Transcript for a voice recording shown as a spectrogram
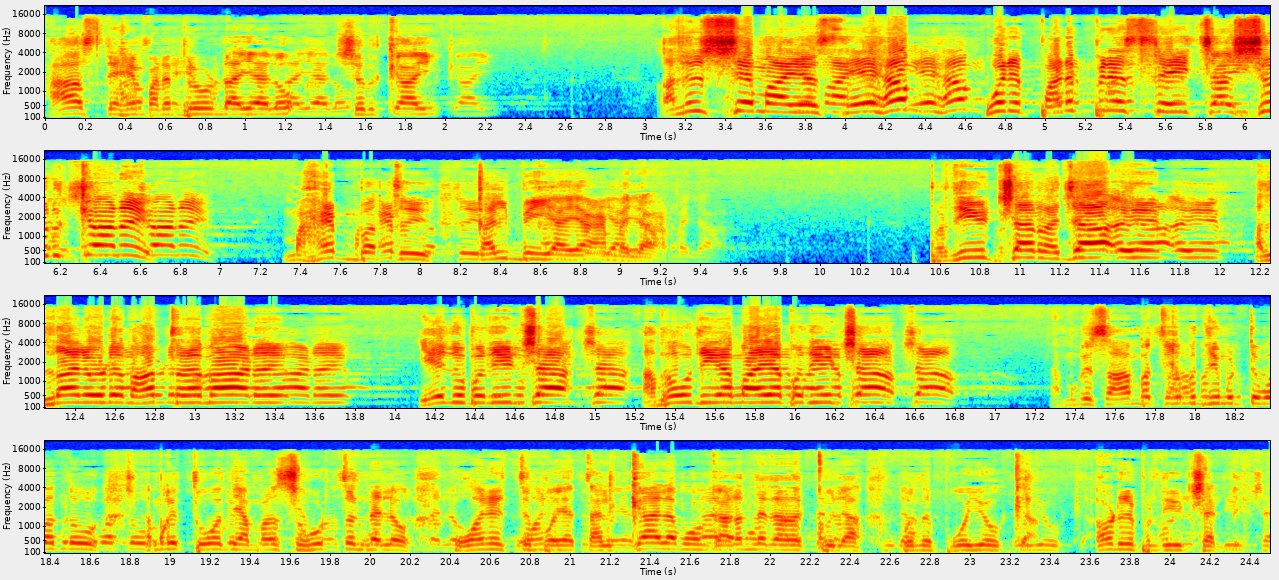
ആ സ്നേഹം പടപ്പിലുണ്ടായാലോ? ശിർക്കായി. അദൃശ്യമായ സ്നേഹം ഒരു പടപ്പിനെ സ്നേഹിച്ച ശുർക്കാണ് മഹബത്ത് കൽബിയായ അമലാണ് പ്രതീക്ഷ റജ അള്ളാനോട് മാത്രമാണ് ഏതു പ്രതീക്ഷ? അഭൗതികമായ പ്രതീക്ഷ. നമുക്ക് സാമ്പത്തിക ബുദ്ധിമുട്ട് വന്നു. നമുക്ക് തോന്നി നമ്മുടെ സുഹൃത്തുണ്ടല്ലോ. ഓനത്ത് പോയ തൽക്കാലം ഓൻ കടന്നു നടക്കൂല. ഒന്ന് പോയി നോക്കാം. അവിടെ ഒരു പ്രതീക്ഷ ഉണ്ട്.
